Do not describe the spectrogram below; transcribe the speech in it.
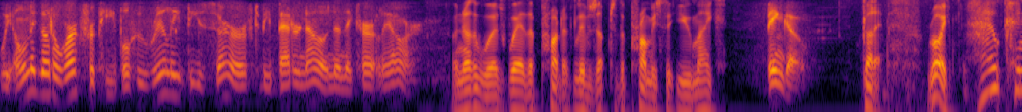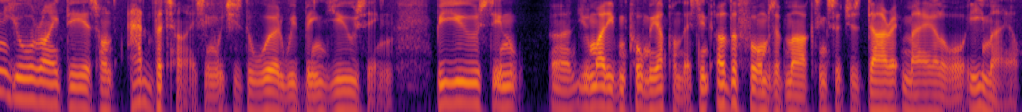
We only go to work for people who really deserve to be better known than they currently are. In other words, where the product lives up to the promise that you make. Bingo. Got it. Roy, how can your ideas on advertising, which is the word we've been using, be used in, uh, you might even pull me up on this, in other forms of marketing such as direct mail or email?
